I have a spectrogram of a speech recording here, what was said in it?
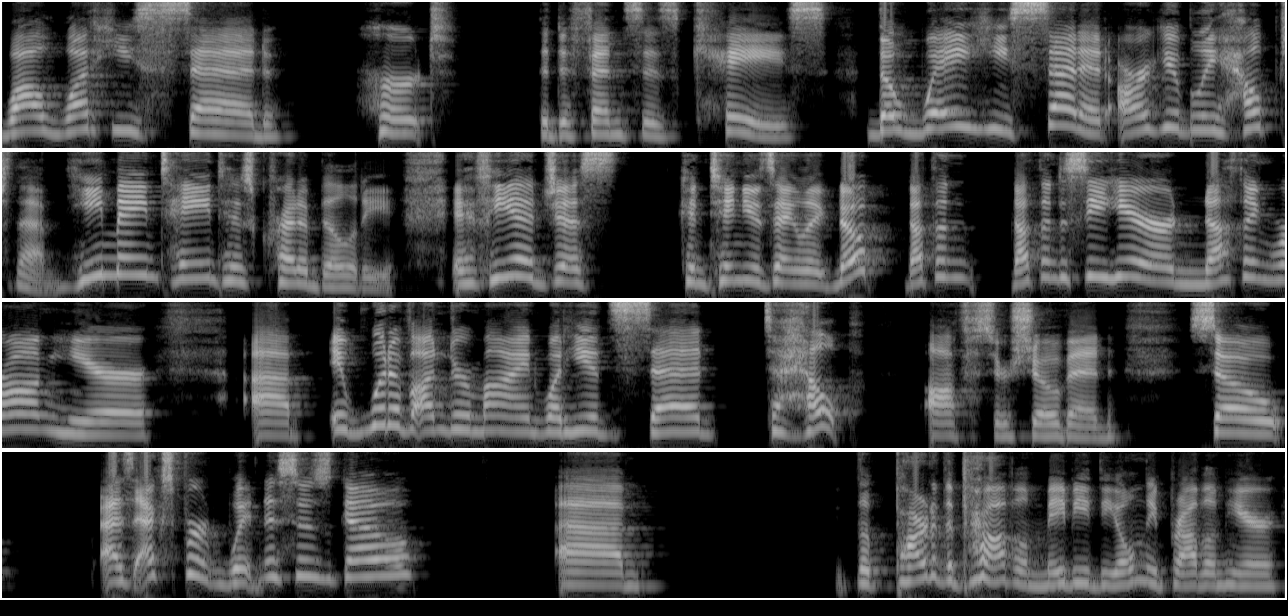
while what he said hurt the defense's case, the way he said it arguably helped them. He maintained his credibility. If he had just continued saying like, "Nope, nothing, nothing to see here, nothing wrong here," uh, it would have undermined what he had said to help Officer Chauvin. So, as expert witnesses go, um, the part of the problem, maybe the only problem here,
